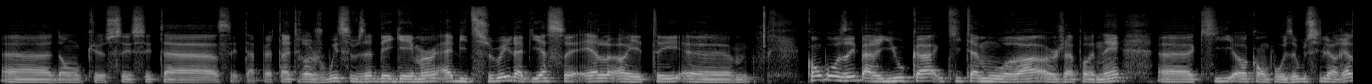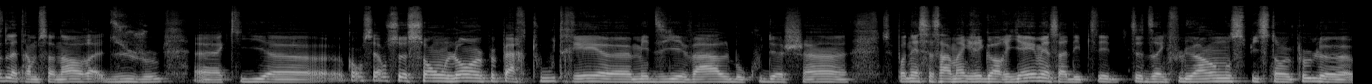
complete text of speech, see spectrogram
donc c'est à peut-être jouer si vous êtes des gamers habitués. La pièce, elle, a été composé par Yuka Kitamura, un japonais, euh, qui a composé aussi le reste de la trame sonore du jeu, euh, qui euh, conserve ce son-là un peu partout, très médiéval, beaucoup de chants. C'est pas nécessairement grégorien, mais ça a des petites influences, puis c'est un peu le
